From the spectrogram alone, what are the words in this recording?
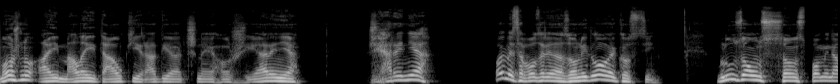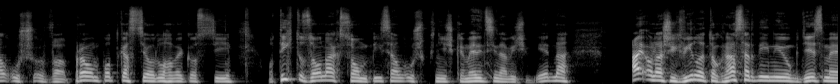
možno aj malej dávky radiačného žiarenia. Žiarenia? Poďme sa pozrieť na zóny dlhovekosti. Blue Zones som spomínal už v prvom podcaste o dlhovekosti. O týchto zónach som písal už v knižke Medicína vyšších 1. Aj o našich výletoch na Sardíniu, kde sme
